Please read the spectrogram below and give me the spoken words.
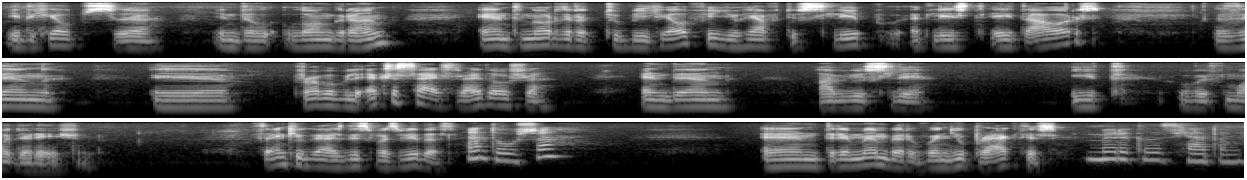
It helps uh, in the long run. And in order to be healthy, you have to sleep at least eight hours. Then uh, probably exercise, right, Ausra? And then obviously eat with moderation. Thank you, guys. This was Vidas. And Ausra. And remember, when you practice, miracles happen.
